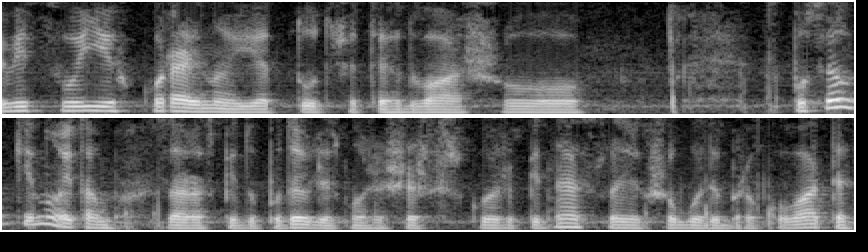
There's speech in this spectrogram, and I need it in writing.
від своїх курей. Ну і є тут ще тих два, що з посилки. Ну і там зараз піду подивлюсь, може ще шкури піднесли, якщо буде бракувати.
